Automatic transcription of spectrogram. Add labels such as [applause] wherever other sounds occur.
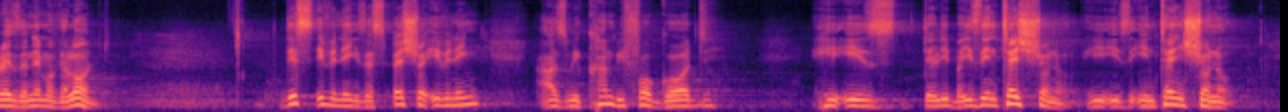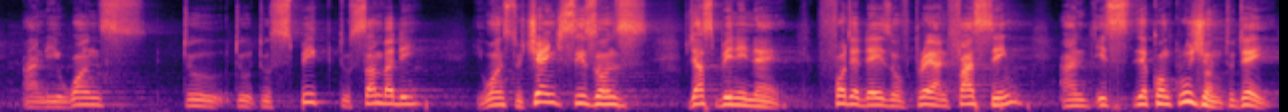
Praise the name of the Lord. This evening is a special evening as we come before God. He is deliberate, he's intentional. He is intentional. And he wants to, to, to speak to somebody. He wants to change seasons. Just been in a 40 days of prayer and fasting, and it's the conclusion today.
